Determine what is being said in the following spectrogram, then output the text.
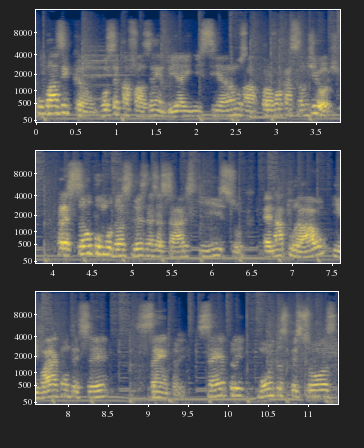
O basicão, você está fazendo, e aí iniciamos a provocação de hoje. Pressão por mudanças desnecessárias, que isso é natural e vai acontecer Sempre, sempre muitas pessoas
